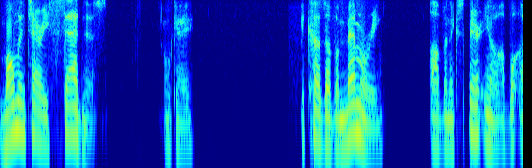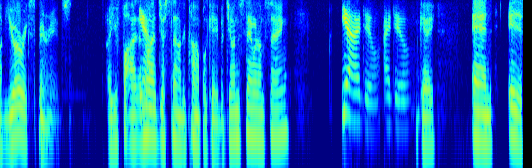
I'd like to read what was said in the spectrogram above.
momentary sadness. Okay. Because of a memory of an experience, you know, of, of your experience. Are you? I know Yeah. that just sounded complicated, but do you understand what I'm saying? Yeah, I do. I do. Okay. And it is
